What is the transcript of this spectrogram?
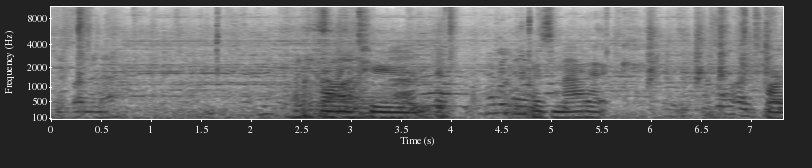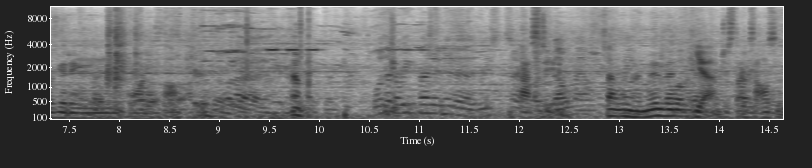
Just let me know. Going to prismatic targeting ornithopter. Okay. Wasn't it reprinted in a recent set Has to. Double Mash? Something remove it. Yeah, just exiles it.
